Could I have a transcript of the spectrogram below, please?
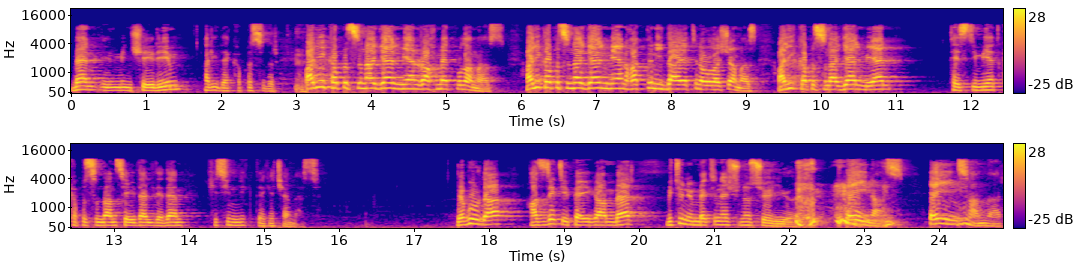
Ben ilmin şehriyim, Ali de kapısıdır. Ali kapısına gelmeyen rahmet bulamaz. Ali kapısına gelmeyen hakkın hidayetine ulaşamaz. Ali kapısına gelmeyen teslimiyet kapısından Seydel dedem kesinlikle geçemez. Ve burada Hazreti Peygamber bütün ümmetine şunu söylüyor. ey nas, ey insanlar,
